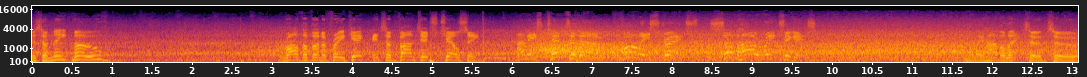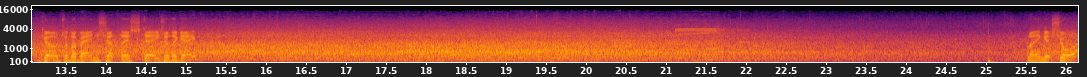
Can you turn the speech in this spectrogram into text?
It's a neat move. Rather than a free kick, it's advantage Chelsea. And he's kept it out, fully stretched, somehow reaching it. Well, they have elected to go to the bench at this stage of the game. Playing it short.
